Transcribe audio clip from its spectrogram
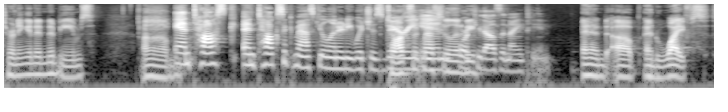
turning it into memes, um, And toxic and toxic masculinity, which is very in for 2019. and uh, and wives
